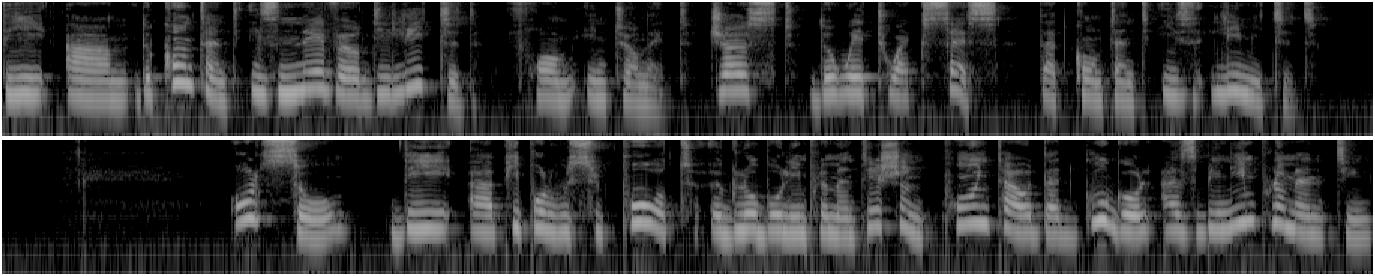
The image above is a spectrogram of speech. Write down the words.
The, um, the content is never deleted from internet, just the way to access that content is limited. Also, the uh, people who support a global implementation point out that Google has been implementing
